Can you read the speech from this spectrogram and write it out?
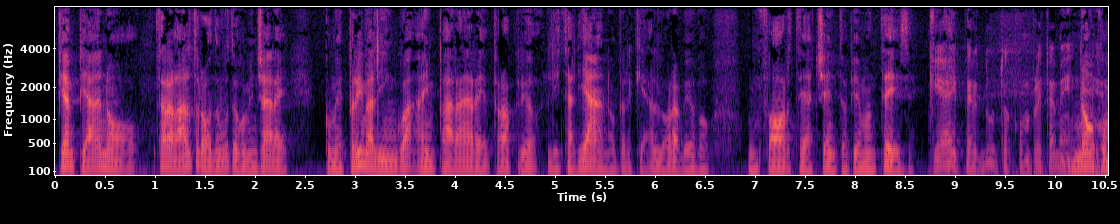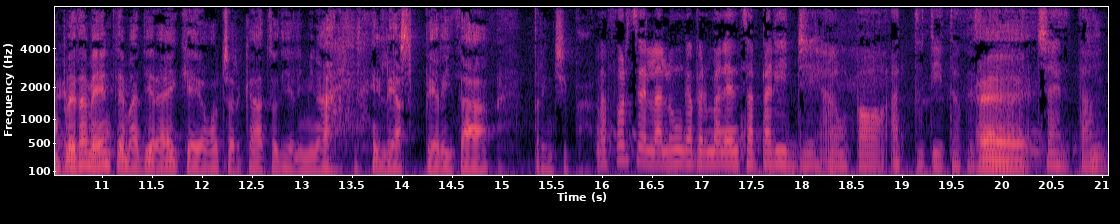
pian piano, tra l'altro ho dovuto cominciare come prima lingua a imparare proprio l'italiano perché allora avevo un forte accento piemontese. Che hai perduto completamente? Non direi. completamente, ma direi che ho cercato di eliminare le asperità principale. Ma forse la lunga permanenza a Parigi ha un po' attutito questo eh, accento.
